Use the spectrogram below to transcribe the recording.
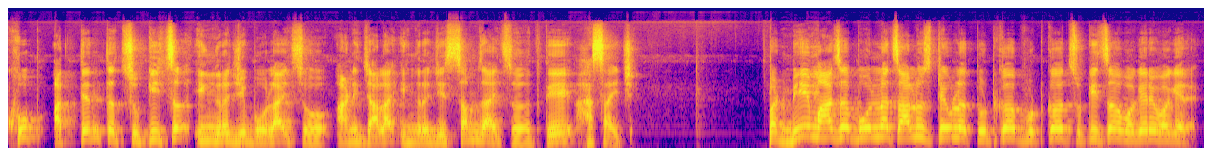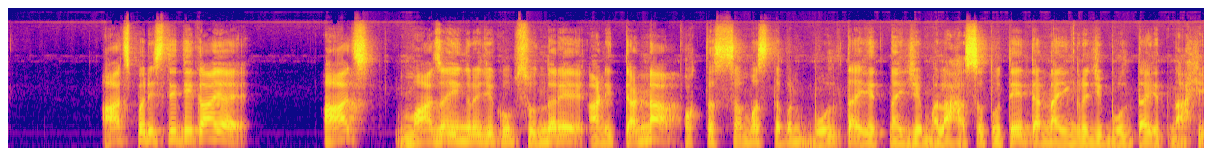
खूप अत्यंत चुकीचं इंग्रजी बोलायचो आणि ज्याला इंग्रजी समजायचं ते हसायचे. पण मी माझं बोलणं चालूच ठेवलं तुटकं फुटकं चुकीचं वगैरे वगैरे. आज परिस्थिती काय आहे? आज माझं इंग्रजी खूप सुंदर आहे आणि त्यांना फक्त समजतं पण बोलता येत नाही. जे मला हसत होते त्यांना इंग्रजी बोलता येत नाही.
